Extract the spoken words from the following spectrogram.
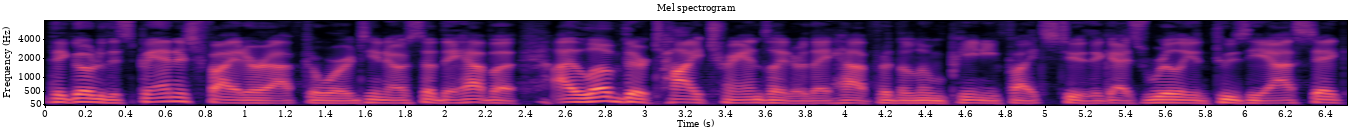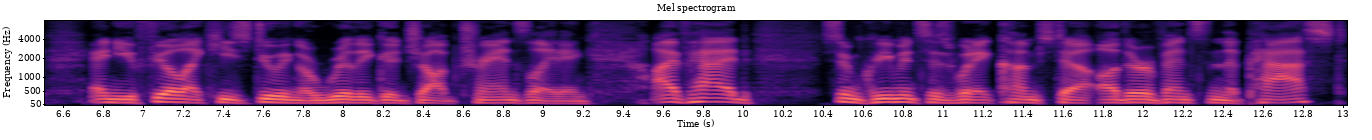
they go to the Spanish fighter afterwards, you know. So they have a. I love their Thai translator they have for the Lumpini fights too. The guy's really enthusiastic, and you feel like he's doing a really good job translating. I've had some grievances when it comes to other events in the past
